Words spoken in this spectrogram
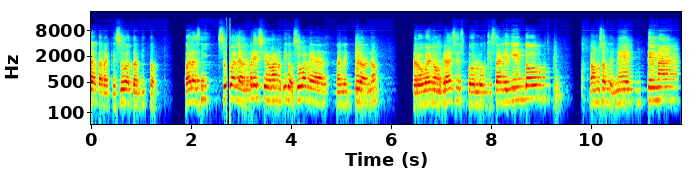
para que suba tantito. Ahora sí, súbale al precio, hermanos, digo, súbale a la lectura, ¿no? Pero bueno, gracias por los que están leyendo vamos a tener un tema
